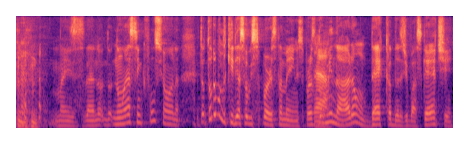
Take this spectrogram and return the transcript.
Mas né, não é assim que funciona. Então, todo mundo queria ser o Spurs também. Os Spurs É. dominaram décadas de basquete,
